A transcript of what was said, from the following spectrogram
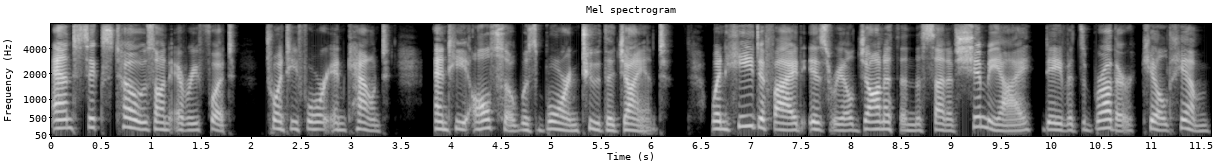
and six toes on every foot, twenty four in count, and he also was born to the giant. When he defied Israel, Jonathan, the son of Shimei, David's brother, killed him.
